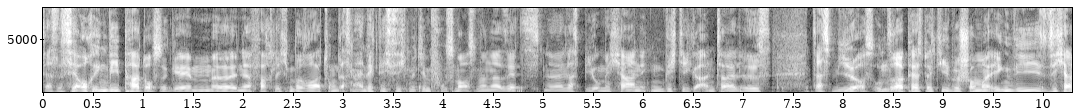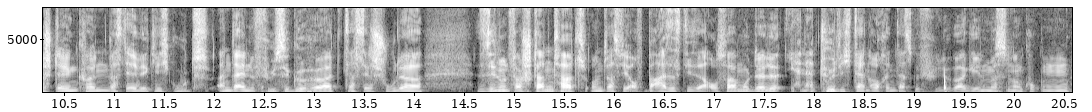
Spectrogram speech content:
das ist ja auch irgendwie Part of the Game äh, in der fachlichen Beratung, dass man wirklich sich mit dem Fuß mal auseinandersetzt, ne? dass Biomechanik ein wichtiger Anteil ist, dass wir aus unserer Perspektive schon mal irgendwie sicherstellen können, dass der wirklich gut an deine Füße gehört, dass der Schuh Sinn und Verstand hat und dass wir auf Basis dieser Auswahlmodelle ja natürlich dann auch in das Gefühl übergehen müssen und gucken,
